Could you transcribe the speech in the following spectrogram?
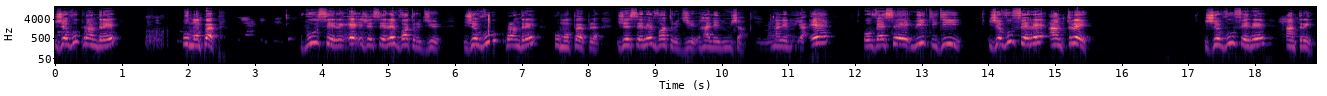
je vous prendrai pour mon peuple. Vous serez, et je serai votre Dieu. Je vous prendrai pour mon peuple. Je serai votre Dieu. Alléluia. Alléluia. Et au verset 8, il dit, je vous ferai entrer. Je vous ferai entrer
